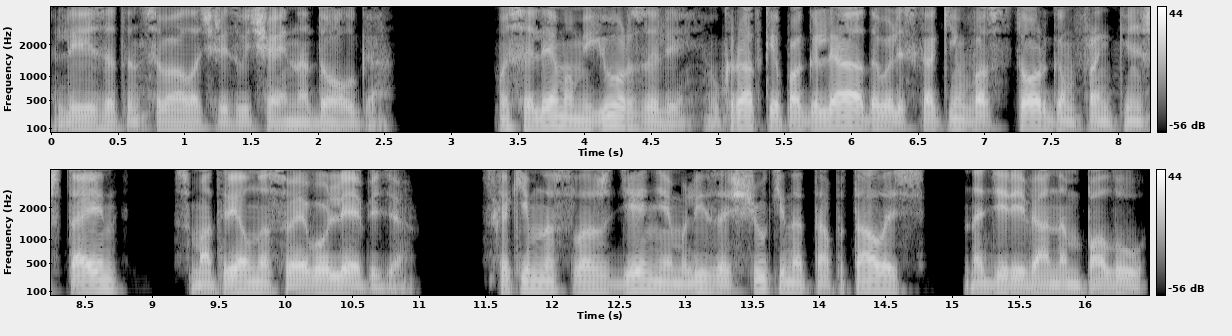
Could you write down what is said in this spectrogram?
Лиза танцевала чрезвычайно долго. Мы с Элемом ерзали, украдкой поглядывали, с каким восторгом Франкенштейн смотрел на своего лебедя. С каким наслаждением Лиза Щукина топталась на деревянном полу,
